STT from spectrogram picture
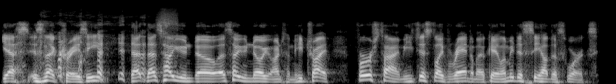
Yes, isn't that crazy? that, that's how you know. That's how you know you're onto something. He tried first time. He's just like random. Okay, let me just see how this works.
